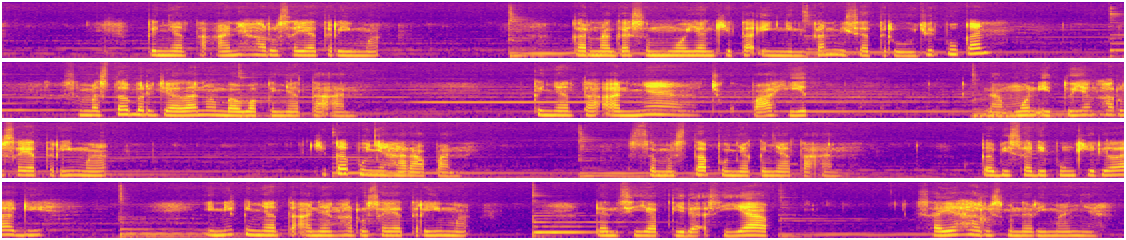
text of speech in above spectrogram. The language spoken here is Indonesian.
Kenyataan yang harus saya terima. Karena gak semua yang kita inginkan bisa terwujud, bukan? Semesta berjalan membawa kenyataan. Kenyataannya cukup pahit. Namun itu yang harus saya terima. Kita punya harapan. Semesta punya kenyataan. Gak bisa dipungkiri lagi. Ini kenyataan yang harus saya terima. Dan siap tidak siap, saya harus menerimanya.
